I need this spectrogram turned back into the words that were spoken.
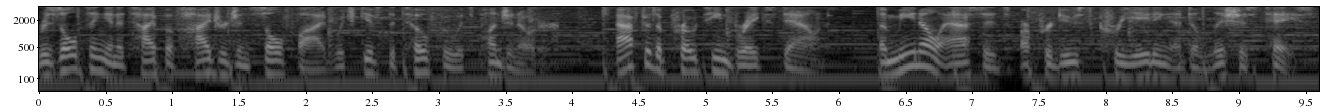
resulting in a type of hydrogen sulfide which gives the tofu its pungent odor. After the protein breaks down, amino acids are produced creating a delicious taste.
